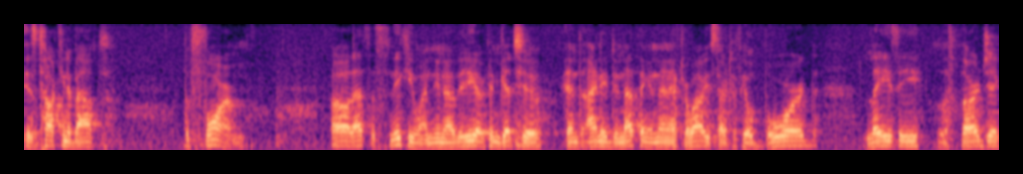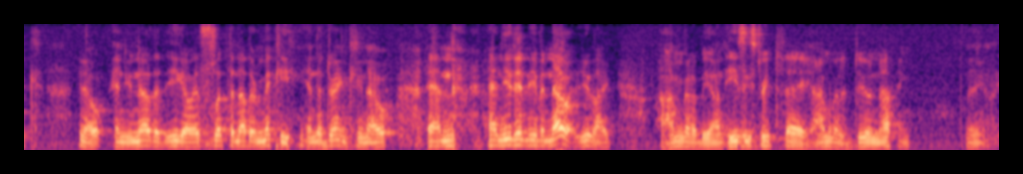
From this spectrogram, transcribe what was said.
is talking about the form. Oh, that's a sneaky one, you know. The ego can get you and I need to do nothing, and then after a while you start to feel bored, lazy, lethargic, you know, and you know that the ego has slipped another Mickey in the drink, you know, and and you didn't even know it. You like, I'm going to be on easy street today. I'm going to do nothing. Then you're like,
